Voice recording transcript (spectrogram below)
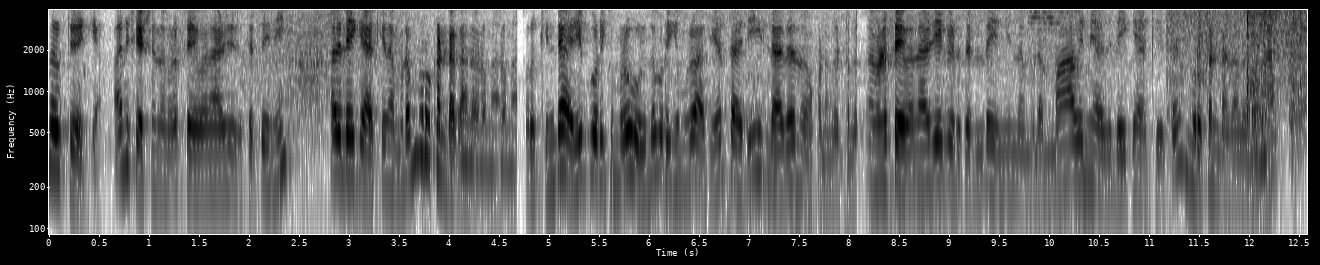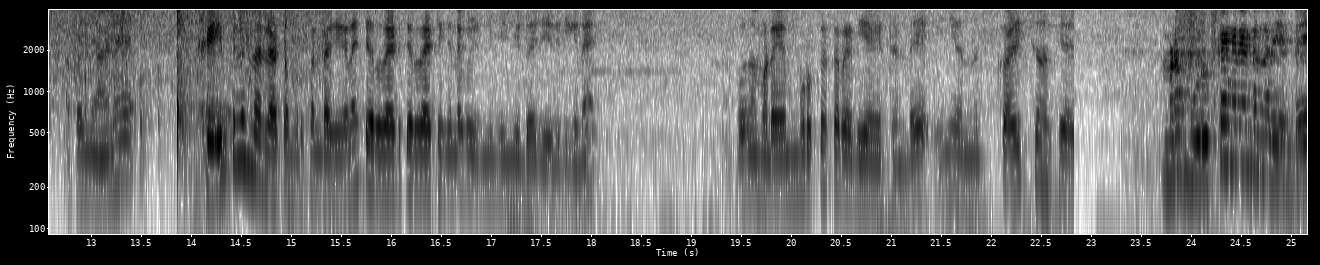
നിർത്തി വയ്ക്കാം അതിനുശേഷം നമ്മുടെ സേവനാടി എടുത്തിട്ട് ഇനി അതിലേക്കാക്കി നമ്മുടെ മുറുക്കുണ്ടാക്കാൻ തുടങ്ങാം. മുറുക്കിന്റെ അരി പൊടിക്കുമ്പോഴും ഉഴുന്ന് പൊടിക്കുമ്പോഴും അധികം തരി ഇല്ലാതെ നോക്കണം കേട്ടോ. നമ്മുടെ സേവനാഴിയൊക്കെ എടുത്തിട്ടുണ്ട്. ഇനി നമ്മുടെ മാവിനെ അതിലേക്ക് ആക്കിയിട്ട് മുറുക്കുണ്ടാക്കാൻ തുടങ്ങാം. അപ്പം ഞാൻ ഷേപ്പിലൊന്നും അല്ല കേട്ടോ മുറുക്കുണ്ടാക്കിക്കണേ ചെറുതായിട്ട് ചെറുതായിട്ട് ഇങ്ങനെ പിഴിഞ്ഞ് പിഴിഞ്ഞിടുക ചെയ്തിരിക്കണേ. അപ്പോൾ നമ്മുടെ മുറുക്കൊക്കെ റെഡി ആയിട്ടുണ്ട്. ഇനി ഒന്ന് കഴിച്ചു നോക്കിയാൽ നമ്മുടെ മുറുക്ക് എങ്ങനെയുണ്ടെന്ന് അറിയണ്ടേ?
